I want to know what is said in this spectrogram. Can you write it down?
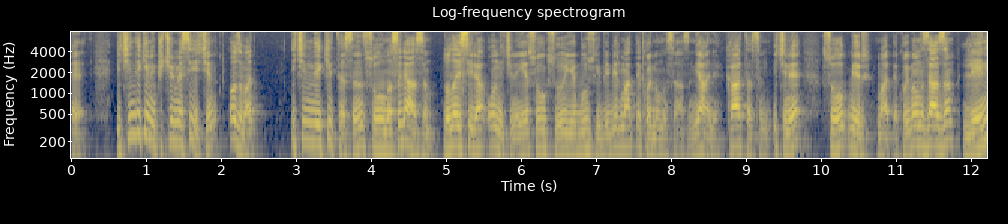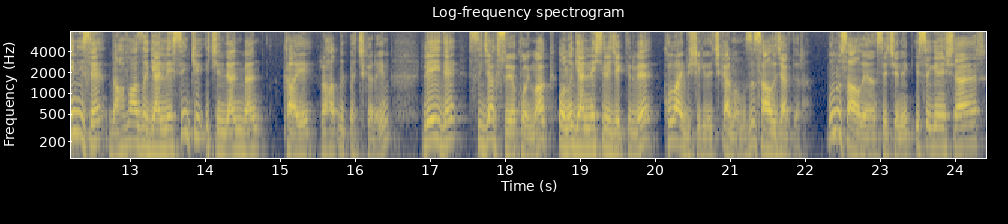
Evet, içindekinin küçülmesi için o zaman içindeki tasın soğuması lazım. Dolayısıyla onun içine ya soğuk su ya buz gibi bir madde koymamız lazım. Yani K tasın içine soğuk bir madde koymamız lazım. L'nin ise daha fazla genleşsin ki içinden ben K'yı rahatlıkla çıkarayım. L'yi de sıcak suya koymak onu genleştirecektir ve kolay bir şekilde çıkarmamızı sağlayacaktır. Bunu sağlayan seçenek ise gençler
